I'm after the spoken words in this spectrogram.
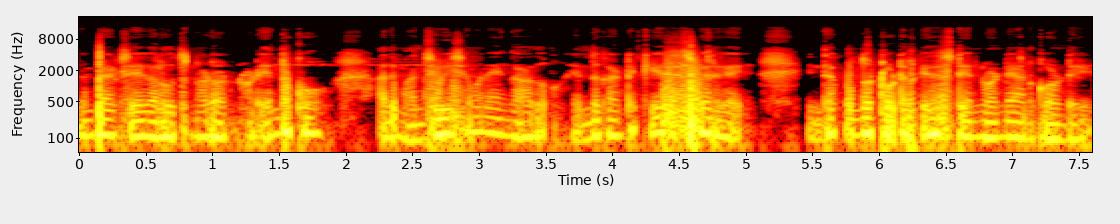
ఇంపాక్ట్ చేయగలుగుతున్నాడు అంటున్నాడు ఎందుకు? అది మంచి విషయం అని ఏం కాదు. ఎందుకంటే కేసెస్ పెరిగాయి. ఇంతకుముందు టోటల్ కేసెస్ టెన్ ఉండే అనుకోండి.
